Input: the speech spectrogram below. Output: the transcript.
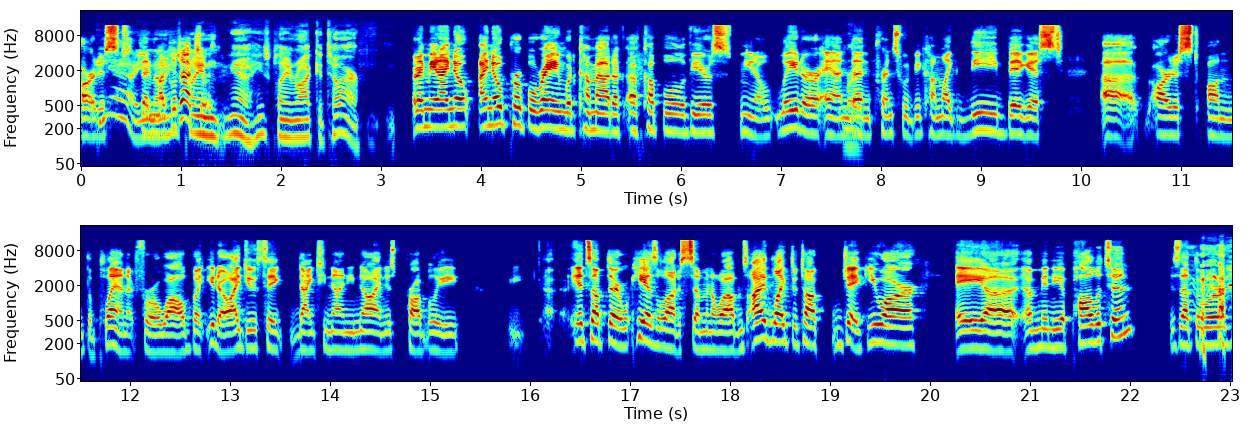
artist yeah, than know, Michael Jackson. playing, yeah, he's playing rock guitar. But I mean, I know I know Purple Rain would come out a, a couple of years, you know, later, and Right. then Prince would become like the biggest uh artist on the planet for a while. But you know, I do think 1999 is probably uh, it's up there. He has a lot of seminal albums. I'd like to talk. Jake, you are a uh, a Minneapolitan. Is that the word?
